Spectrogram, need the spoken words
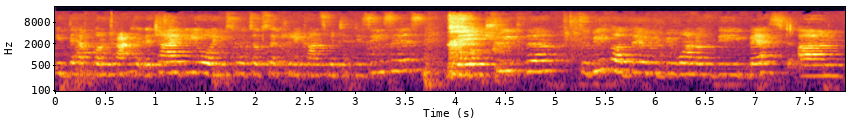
if they have contracted HIV or any sorts of sexually transmitted diseases, they treat them. So we thought they would be one of the best um,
